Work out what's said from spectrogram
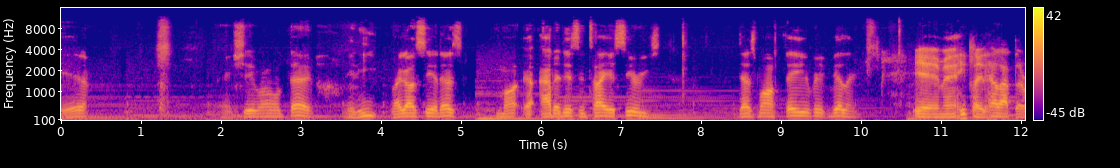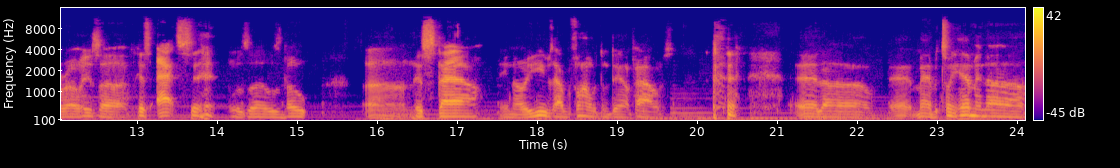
yeah. Ain't shit wrong with that. And he, like I said, that's my out of this entire series, that's my favorite villain. Yeah, man, he played hell out the role. His uh his accent was uh was dope. Um, his style, you know, he was having fun with them damn powers. and, uh, and man, between him and uh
